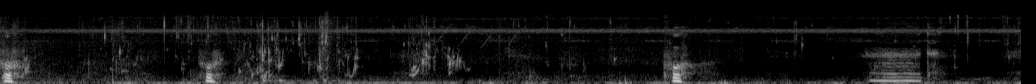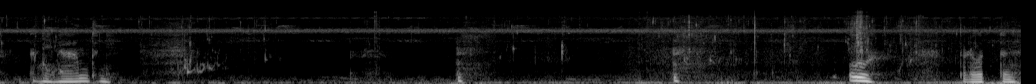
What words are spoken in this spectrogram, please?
โอ้ ผู้ผู้อ่าตะอันนี้น้ำตัวนี้ อู้ปลาโดดตัวนี้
